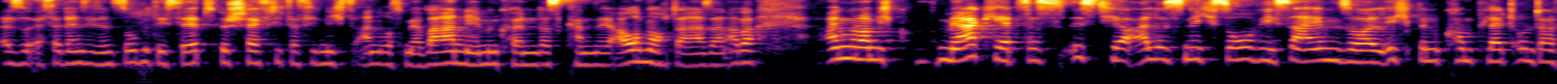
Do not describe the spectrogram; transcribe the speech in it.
also es sei denn, sie sind so mit sich selbst beschäftigt, dass sie nichts anderes mehr wahrnehmen können. Das kann ja auch noch da sein. Aber angenommen, ich merke jetzt, es ist hier alles nicht so, wie es sein soll. Ich bin komplett unter,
